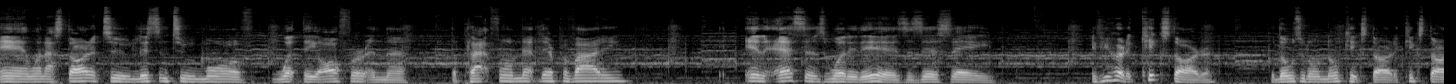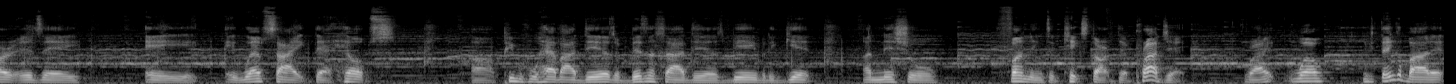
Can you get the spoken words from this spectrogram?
And when I started to listen to more of what they offer and the the platform that they're providing, in essence, what it is is this a if you heard a Kickstarter, for those who don't know Kickstarter, Kickstarter is a a a website that helps uh, people who have ideas or business ideas be able to get initial funding to kickstart their project. Right? Well, if you think about it,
